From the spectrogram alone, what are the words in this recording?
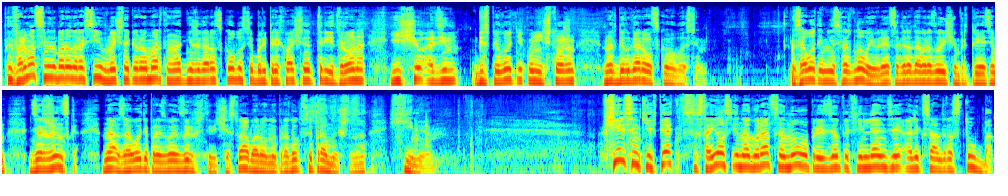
По информации Минобороны России, в ночь на 1 марта над Нижегородской областью были перехвачены три дрона, еще один беспилотник уничтожен над Белгородской областью. Завод имени Свердлова является городообразующим предприятием Дзержинска. На заводе производят взрывчатые вещества, оборонную продукцию и промышленную химию. В Хельсинки в пятницу состоялась инаугурация нового президента Финляндии Александра Стубба.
